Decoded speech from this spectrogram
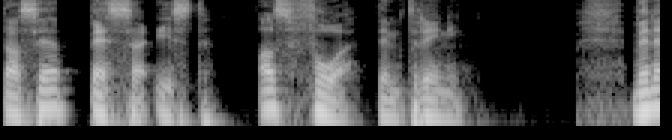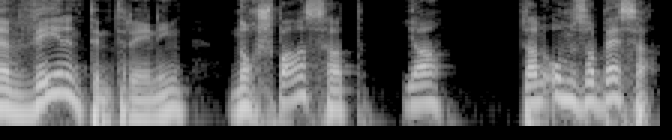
dass er besser ist als vor dem Training. Wenn er während dem Training noch Spaß hat, ja, dann umso besser.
